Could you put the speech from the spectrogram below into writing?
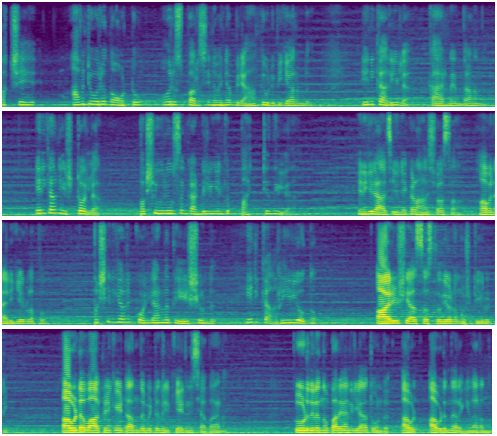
പക്ഷേ അവന്റെ ഓരോ നോട്ടവും ഓരോ സ്പർശനവും എന്നെ ഭ്രാന്തി പിടിപ്പിക്കാറുണ്ട്. എനിക്കറിയില്ല കാരണം എന്താണെന്ന്. എനിക്ക് അവനെ ഇഷ്ടമല്ല. പക്ഷെ ഒരു ദിവസം കണ്ടില്ലെങ്കിൽ എനിക്ക് പറ്റുന്നില്ല. എനിക്ക് രാജീവിനേക്കാൾ ആശ്വാസമാണ് അവൻ അരികെയുള്ളപ്പോൾ. പക്ഷെ എനിക്ക് അവനെ കൊല്ലാനുള്ള ദേഷ്യമുണ്ട്. എനിക്കറിയില്ല ഒന്നും. ആരുഷി അസ്വസ്ഥതയോടെ മുഷ്ടിയുരുട്ടി. അവിടെ വാക്കുകൾ കേട്ട് അന്തം വിട്ട് നിൽക്കുകയായിരുന്നു ശബാന. കൂടുതലൊന്നും പറയാനില്ലാത്തതുകൊണ്ട് അവൾ അവിടുന്ന് ഇറങ്ങി നടന്നു.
